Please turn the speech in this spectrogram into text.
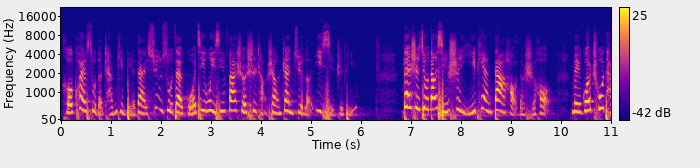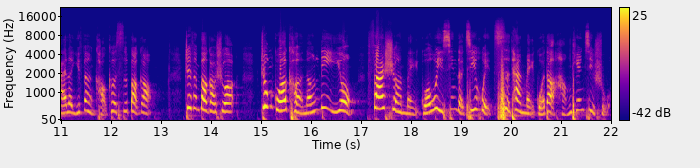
和快速的产品迭代，迅速在国际卫星发射市场上占据了一席之地。但是，就当形势一片大好的时候，美国出台了一份考克斯报告。这份报告说，中国可能利用。发射美国卫星的机会，刺探美国的航天技术，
